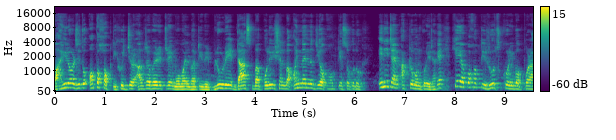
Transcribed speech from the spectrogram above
বাহিৰৰ যিটো অপশক্তি সূৰ্যৰ আল্ট্ৰাভাইলেট ৰে মোবাইল বা টিভিৰ ব্লু ৰে ডাষ্ট বা পলিউশ্যন বা অন্যান্য যি অপশক্তিয়ে চকুটোক এনি টাইম আক্ৰমণ কৰি থাকে সেই অপশক্তি ৰোধ কৰিব পৰা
